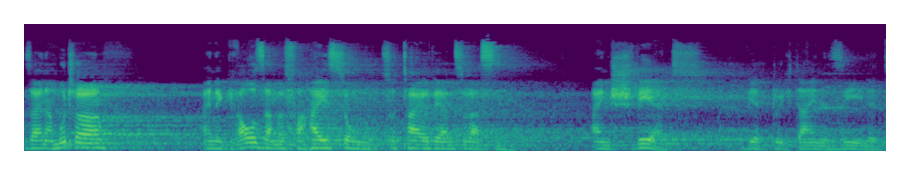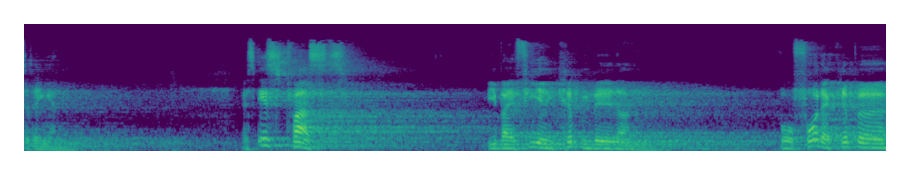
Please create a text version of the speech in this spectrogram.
seiner Mutter eine grausame Verheißung zuteil werden zu lassen. Ein Schwert wird durch deine Seele dringen. Es ist fast wie bei vielen Krippenbildern, wo vor der Krippe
